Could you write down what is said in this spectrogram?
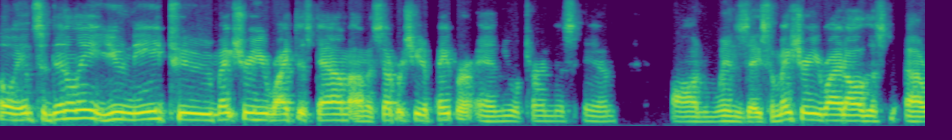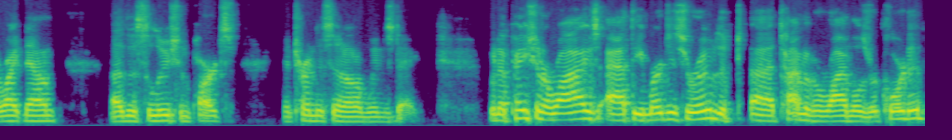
Oh, incidentally, you need to make sure you write this down on a separate sheet of paper and you will turn this in on Wednesday. So make sure you write all this, uh, write down uh, the solution parts and turn this in on a Wednesday. When a patient arrives at the emergency room, the uh, time of arrival is recorded.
